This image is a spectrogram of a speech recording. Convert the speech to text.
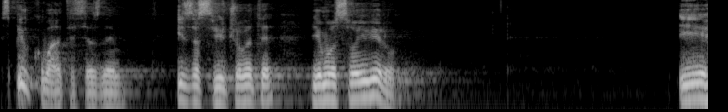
спілкуватися з ним і засвідчувати йому свою віру. І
